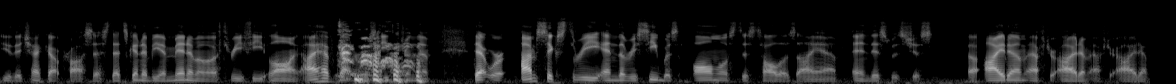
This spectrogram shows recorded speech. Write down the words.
through the checkout process that's going to be a minimum of three feet long. I have gotten receipts from them that were I'm six three and the receipt was almost as tall as I am, and this was just uh, item after item after item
